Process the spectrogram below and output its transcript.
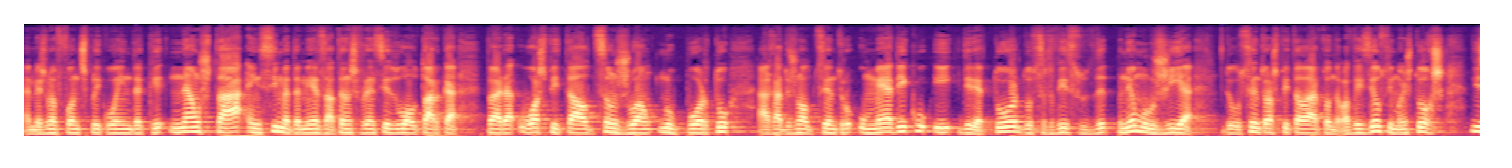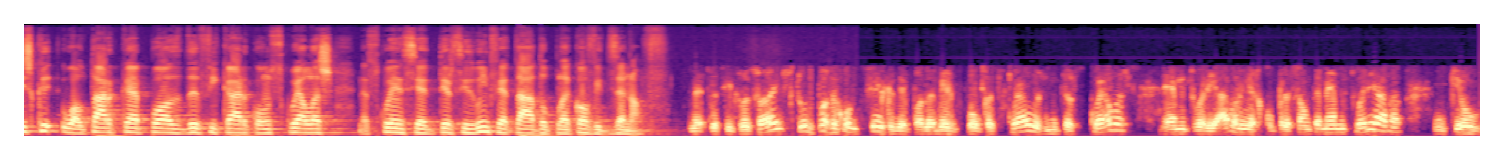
A mesma fonte explicou ainda que não está em cima da mesa a transferência do autarca para o Hospital de São João, no Porto. À Rádio Jornal do Centro, o médico e diretor do Serviço de Pneumologia do Centro Hospitalar Tondela Viseu, Simões Torres, diz que o autarca pode ficar com sequelas na sequência de ter sido infectado pela Covid-19 nestas situações. Tudo pode acontecer, quer dizer, pode haver poucas sequelas, muitas sequelas, é muito variável e a recuperação também é muito variável. O que eu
